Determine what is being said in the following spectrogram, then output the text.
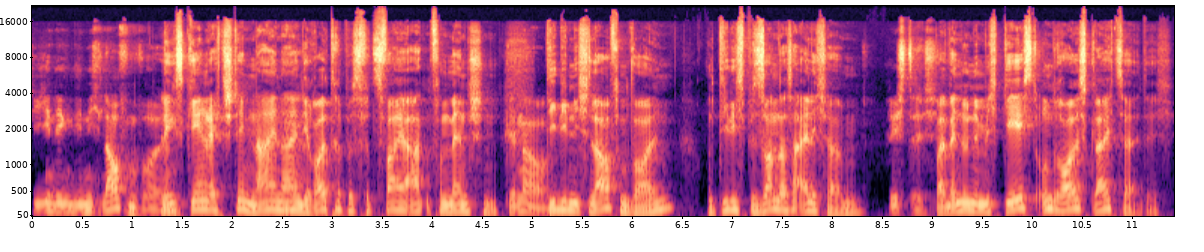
diejenigen, die nicht laufen wollen. Links gehen, rechts stehen. Nein, nein, die Rolltreppe ist für zwei Arten von Menschen. Genau. Die, die nicht laufen wollen und die, die es besonders eilig haben. Richtig. Weil wenn du nämlich gehst und rollst gleichzeitig,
